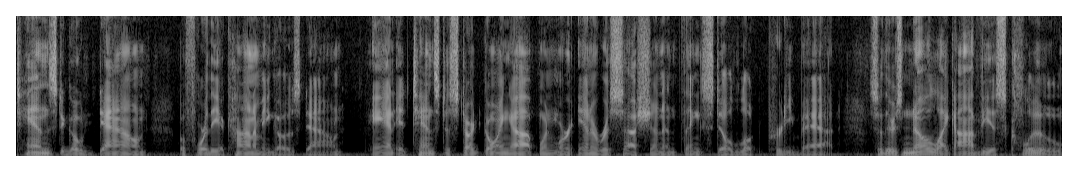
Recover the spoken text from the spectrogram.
tends to go down before the economy goes down. And it tends to start going up when we're in a recession and things still look pretty bad. So there's no like obvious clue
